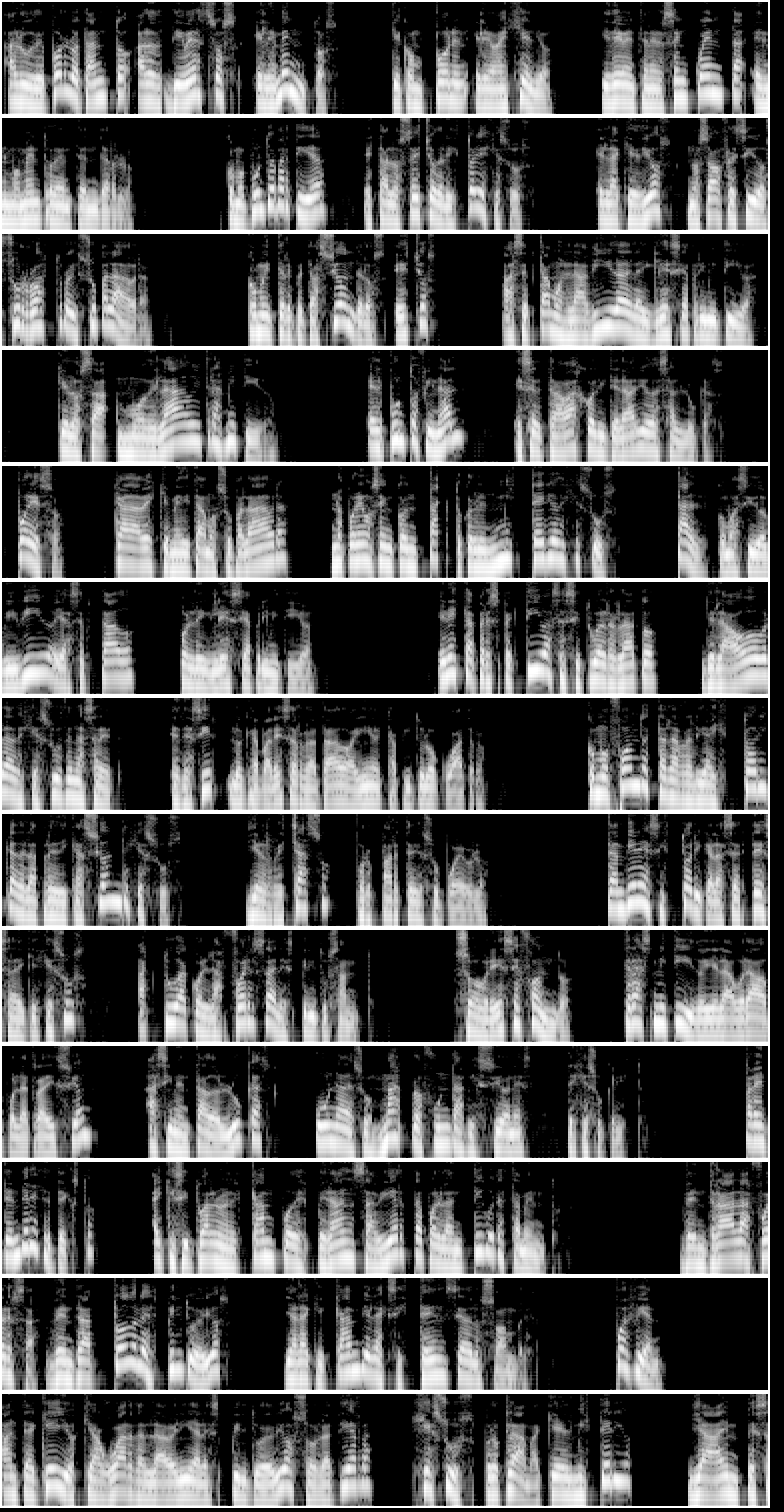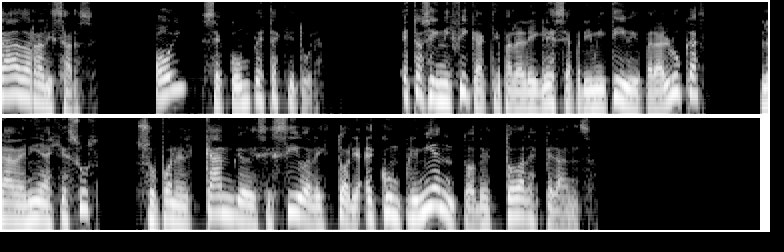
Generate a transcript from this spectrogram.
alude, por lo tanto, a los diversos elementos que componen el Evangelio y deben tenerse en cuenta en el momento de entenderlo. Como punto de partida están los hechos de la historia de Jesús, en la que Dios nos ha ofrecido su rostro y su palabra. Como interpretación de los hechos, aceptamos la vida de la iglesia primitiva, que los ha modelado y transmitido. El punto final es el trabajo literario de San Lucas. Por eso, cada vez que meditamos su palabra, nos ponemos en contacto con el misterio de Jesús, tal como ha sido vivido y aceptado por la iglesia primitiva. En esta perspectiva se sitúa el relato de la obra de Jesús de Nazaret, es decir, lo que aparece relatado ahí en el capítulo 4. Como fondo está la realidad histórica de la predicación de Jesús y el rechazo por parte de su pueblo. También es histórica la certeza de que Jesús actúa con la fuerza del Espíritu Santo. Sobre ese fondo, transmitido y elaborado por la tradición, ha cimentado Lucas una de sus más profundas visiones de Jesucristo. Para entender este texto, hay que situarlo en el campo de esperanza abierta por el Antiguo Testamento. Vendrá la fuerza, vendrá todo el Espíritu de Dios y hará que cambie la existencia de los hombres. Pues bien, ante aquellos que aguardan la venida del Espíritu de Dios sobre la tierra, Jesús proclama que el misterio ya ha empezado a realizarse. Hoy se cumple esta escritura. Esto significa que para la iglesia primitiva y para Lucas, la venida de Jesús supone el cambio decisivo de la historia, el cumplimiento de toda la esperanza.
